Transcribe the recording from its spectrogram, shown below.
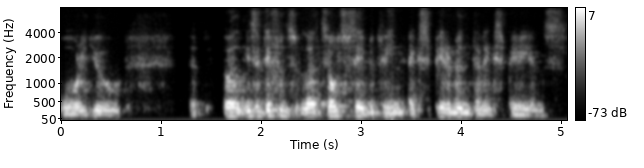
or you, well, it's a difference, let's also say between experiment and experience.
